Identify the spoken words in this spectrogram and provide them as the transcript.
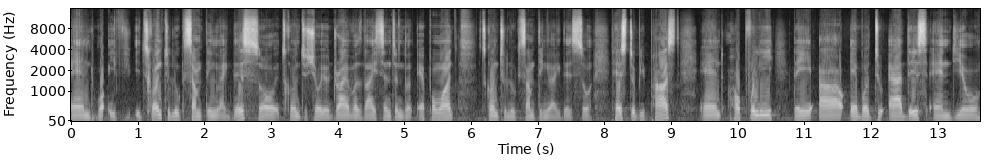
And if it's going to look something like this. So it's going to show your driver's license and the Apple Watch. It's going to look something like this. So it has to be passed and hopefully they are able to add this and your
